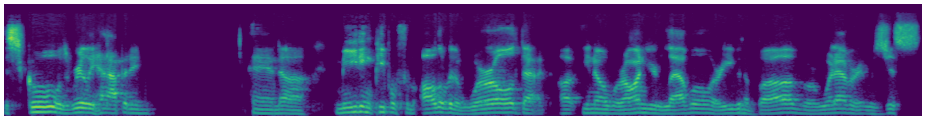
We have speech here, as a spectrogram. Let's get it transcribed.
The school was really happening, and uh, meeting people from all over the world that uh, you know were on your level or even above or whatever. It was just,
